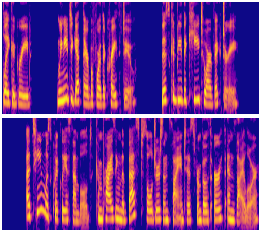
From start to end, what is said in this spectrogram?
Blake agreed. We need to get there before the Kraith do. This could be the key to our victory. A team was quickly assembled, comprising the best soldiers and scientists from both Earth and Xylor.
